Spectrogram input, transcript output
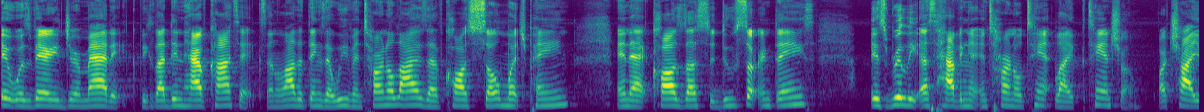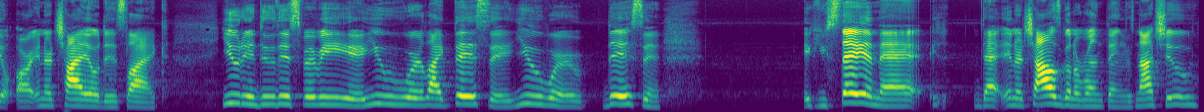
it was very dramatic because I didn't have context. And a lot of things that we've internalized that have caused so much pain and that caused us to do certain things is really us having an internal tan- like tantrum. Our child, our inner child is like, you didn't do this for me, and you were like this, and you were this, and if you stay in that, that inner child's gonna run things, not you,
